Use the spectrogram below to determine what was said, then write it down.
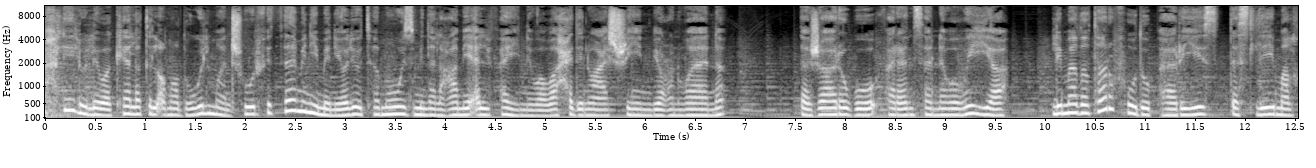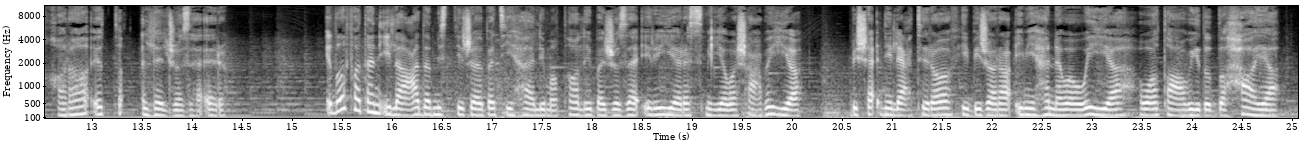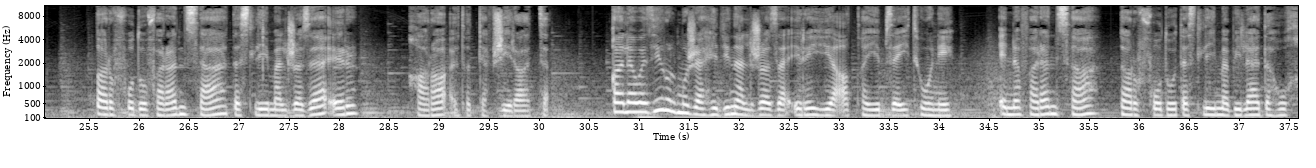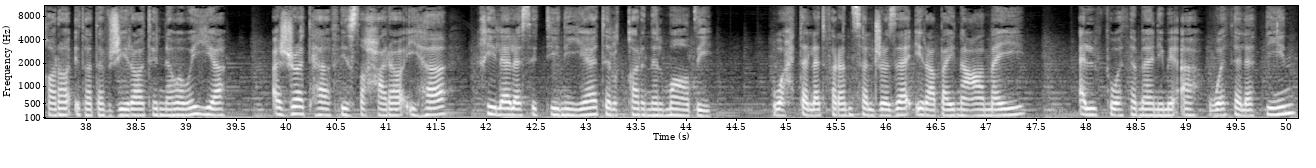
تحليل لوكالة الأناضول منشور في الثامن من يوليو تموز من العام 2021 بعنوان تجارب فرنسا النووية لماذا ترفض باريس تسليم الخرائط للجزائر؟ إضافة إلى عدم استجابتها لمطالب جزائرية رسمية وشعبية بشأن الاعتراف بجرائمها النووية وتعويض الضحايا، ترفض فرنسا تسليم الجزائر خرائط التفجيرات. قال وزير المجاهدين الجزائري الطيب زيتوني إن فرنسا ترفض تسليم بلاده خرائط تفجيرات نووية أجرتها في صحرائها خلال ستينيات القرن الماضي. واحتلت فرنسا الجزائر بين عامي 1830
